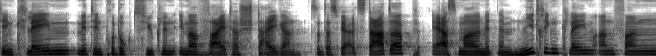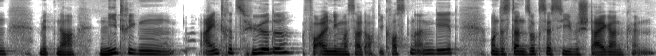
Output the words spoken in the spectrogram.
den Claim mit den Produktzyklen immer weiter steigern, sodass wir als Startup erstmal mit einem niedrigen Claim anfangen, mit einer niedrigen Eintrittshürde, vor allen Dingen was halt auch die Kosten angeht, und es dann sukzessive steigern können.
